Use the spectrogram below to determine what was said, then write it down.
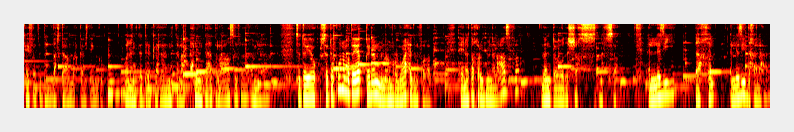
كيف تدبرت أمرك لتنجو. ولن تدرك هل انتهت العاصفة أم لا. ستكون متيقنا من أمر واحد فقط. حين تخرج من العاصفة لن تعود الشخص نفسه. الذي دخل الذي دخلها.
